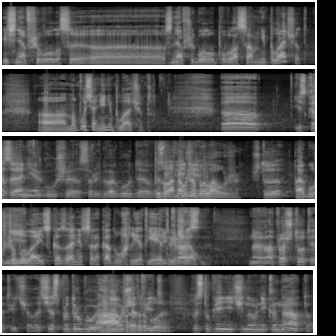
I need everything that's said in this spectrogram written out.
и снявши волосы, а, снявши голову по волосам не плачут. А, ну, пусть они не плачут. А, из Казани Агуша, 42 года. Так она уже была уже. Что? Агуша не... была из Казани 42 лет, я ей отвечал. Ну, а про что ты отвечал? А сейчас про другое. А, ты можешь про ответить? Другое. Выступление чиновника НАТО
